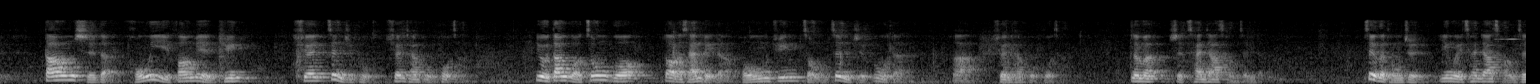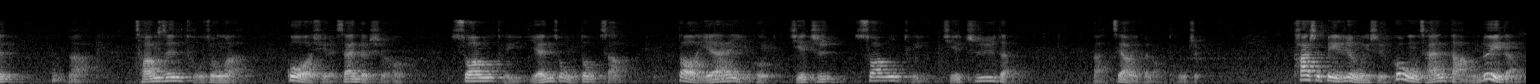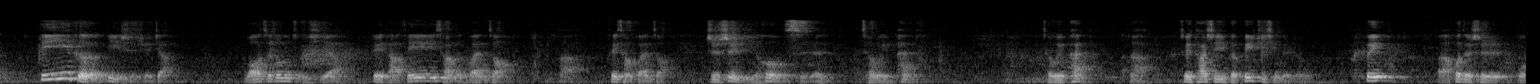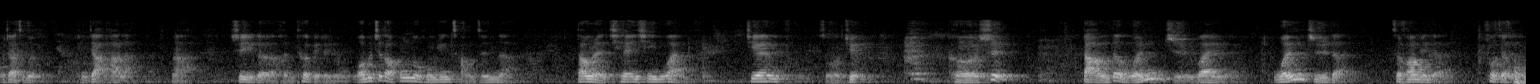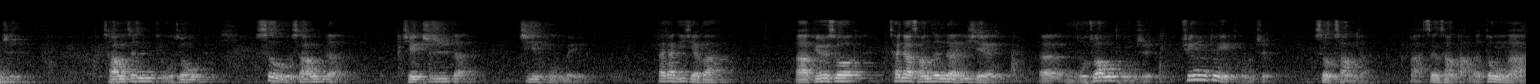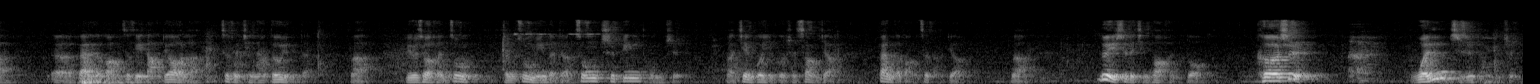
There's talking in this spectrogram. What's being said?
当时的红一方面军宣政治部宣传部部长，又当过中国到了陕北的红军总政治部的啊宣传部部长，那么是参加长征的。这个同志因为参加长征，啊，长征途中啊过雪山的时候。双腿严重冻伤，到延安以后截肢，双腿截肢的，啊，这样一个老同志，他是被认为是共产党内的第一个历史学家。毛泽东主席啊，对他非常的关照，啊，非常关照。只是以后此人成为叛徒，成为叛徒啊，所以他是一个悲剧性的人物，悲啊，或者是我不知道怎么评价他了啊，是一个很特别的人物。我们知道工农红军长征呢，当然千辛万苦、艰苦卓绝，可是党的文职官员、文职的这方面的负责同志，长征途中受伤的、截肢的几乎没有。大家理解吧？啊，比如说参加长征的一些呃武装同志、军队同志受伤的，啊，身上打了洞啊，呃，半个膀子给打掉了，这种情况都有的，啊，比如说很重很著名的叫钟赤兵同志，啊，建国以后是上将，半个膀子打掉了，啊，类似的情况很多。可是文职同志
